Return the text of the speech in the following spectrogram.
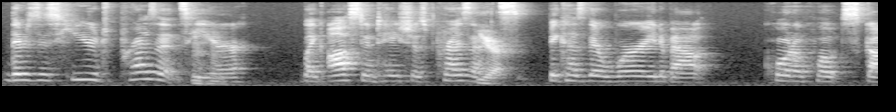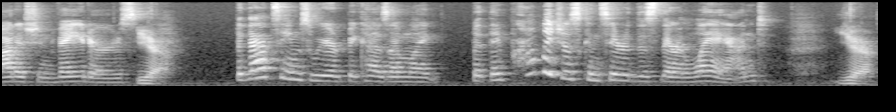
there's this huge presence mm-hmm. here, mm-hmm. like ostentatious presence, because they're worried about quote unquote Scottish invaders. Yeah. But that seems weird because I'm like, but they probably just considered this their land. Yeah.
